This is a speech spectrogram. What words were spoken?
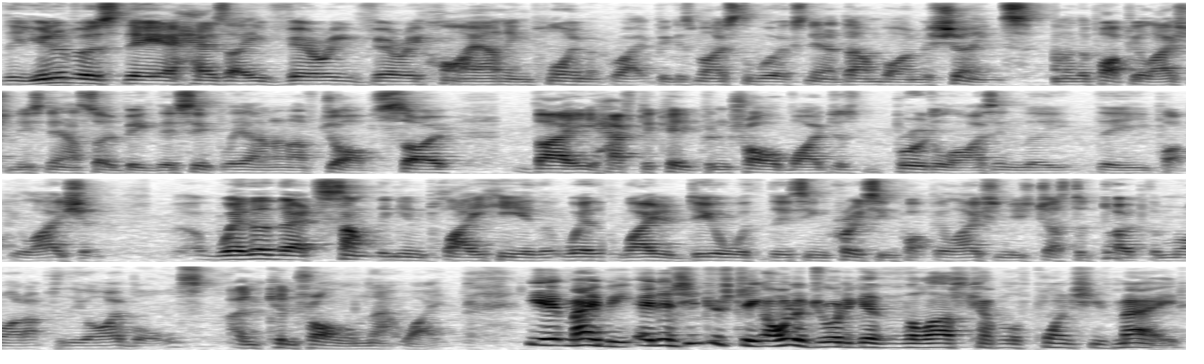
the universe there has a very, very high unemployment rate because most of the work's now done by machines. Um, and the population is now so big there simply aren't enough jobs. So they have to keep control by just brutalising the, the population whether that's something in play here, that whether the way to deal with this increasing population is just to dope them right up to the eyeballs and control them that way. Yeah, maybe. And it's interesting. I want to draw together the last couple of points you've made.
